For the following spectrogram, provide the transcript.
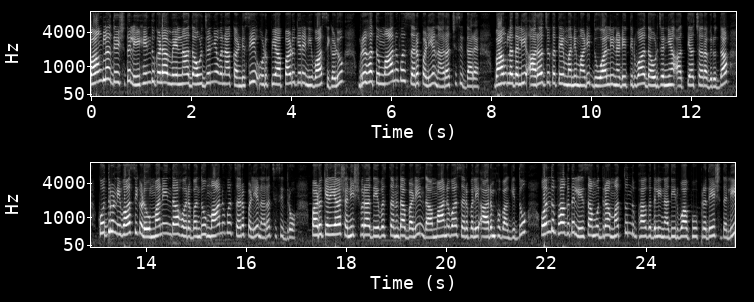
ಬಾಂಗ್ಲಾದೇಶದಲ್ಲಿ ಹಿಂದೂಗಳ ಮೇಲಿನ ದೌರ್ಜನ್ಯವನ್ನು ಖಂಡಿಸಿ ಉಡುಪಿಯ ಪಡುಗೆರೆ ನಿವಾಸಿಗಳು ಬೃಹತ್ ಮಾನವ ಸರಪಳಿಯನ್ನು ರಚಿಸಿದ್ದಾರೆ. ಬಾಂಗ್ಲಾದಲ್ಲಿ ಅರಾಜಕತೆ ಮನೆ ಮಾಡಿದ್ದು ಅಲ್ಲಿ ನಡೆಯುತ್ತಿರುವ ದೌರ್ಜನ್ಯ ಅತ್ಯಾಚಾರ ವಿರುದ್ಧ ಕುದ್ರು ನಿವಾಸಿಗಳು ಮನೆಯಿಂದ ಹೊರಬಂದು ಮಾನವ ಸರಪಳಿಯನ್ನು ರಚಿಸಿದ್ರು. ಪಡುಕೆರೆಯ ಶನೀಶ್ವರ ದೇವಸ್ಥಾನದ ಬಳಿಯಿಂದ ಮಾನವ ಸರಪಳಿ ಆರಂಭವಾಗಿದ್ದು, ಒಂದು ಭಾಗದಲ್ಲಿ ಸಮುದ್ರ, ಮತ್ತೊಂದು ಭಾಗದಲ್ಲಿ ನದಿ ಇರುವ ಭೂಪ್ರದೇಶದಲ್ಲಿ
